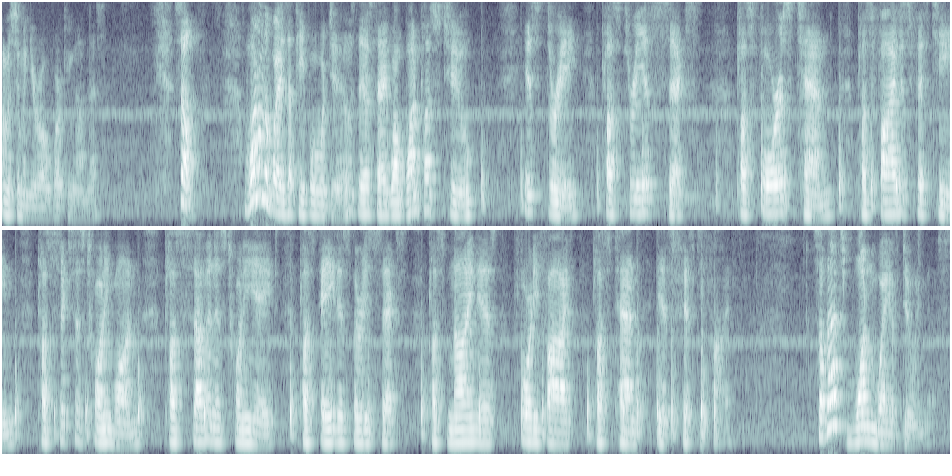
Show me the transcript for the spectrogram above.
I'm assuming you're all working on this. So, one of the ways that people would do is they'll say, well, 1 plus 2 is 3, plus 3 is 6, plus 4 is 10, plus 5 is 15, plus 6 is 21, plus 7 is 28, plus 8 is 36, plus 9 is 45, plus 10 is 55. So that's one way of doing this.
